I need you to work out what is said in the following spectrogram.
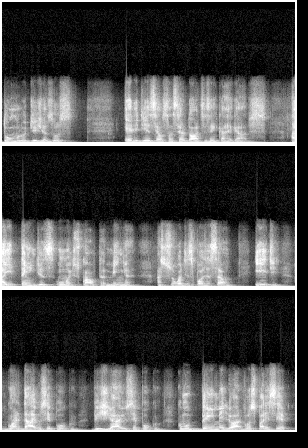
túmulo de Jesus. Ele disse aos sacerdotes encarregados: Aí tendes uma escolta minha à sua disposição. Ide, guardai o sepulcro, vigiai o sepulcro, como bem melhor vos parecer.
